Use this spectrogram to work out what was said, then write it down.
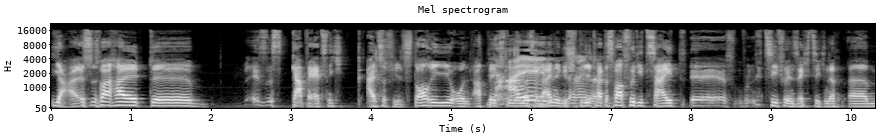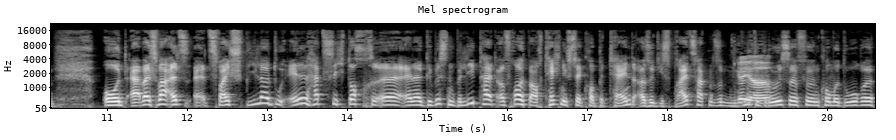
Ja, es war halt, äh, es, es gab ja jetzt nicht allzu viel Story und Abwechslung, wenn man es alleine gespielt nein, nein. hat. Das war auch für die Zeit äh, C64, ne? Ähm, und aber es war als äh, zwei Spieler Duell hat sich doch äh, einer gewissen Beliebtheit erfreut, war auch technisch sehr kompetent. Also die Sprites hatten so eine ja, gute ja. Größe für einen Commodore,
